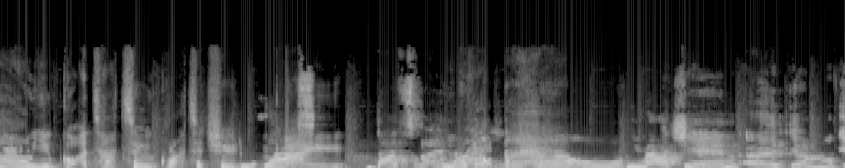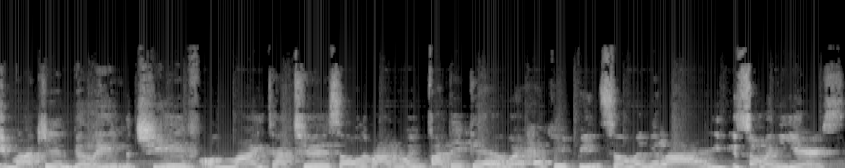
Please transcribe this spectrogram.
oh, you've got a tattoo. Gratitude. Yes. Mate, That's my what life. the hell? Imagine, uh, um, imagine, believe, achieve on my tattoos all around my body, girl. Where have you been so many lives, so many years?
